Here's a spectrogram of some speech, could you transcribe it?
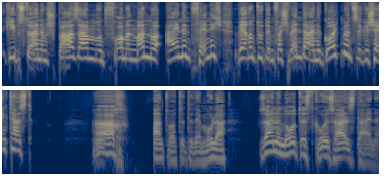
Gibst du einem sparsamen und frommen Mann nur einen Pfennig, während du dem Verschwender eine Goldmünze geschenkt hast? Ach, antwortete der Muller, seine Not ist größer als deine.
